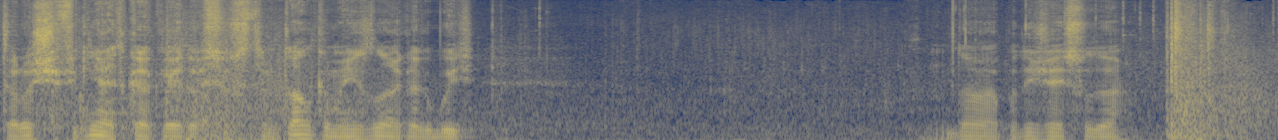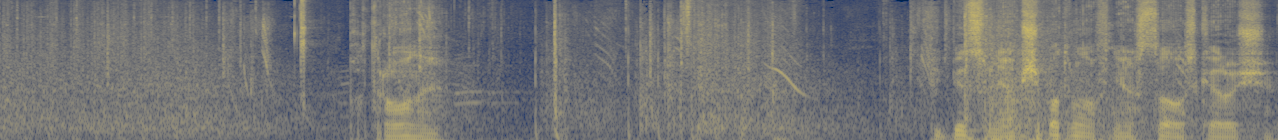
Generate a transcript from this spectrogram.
Короче, фигня это какая-то все с этим танком, я не знаю, как быть. Давай, подъезжай сюда. Патроны. Пипец, у меня вообще патронов не осталось, короче.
